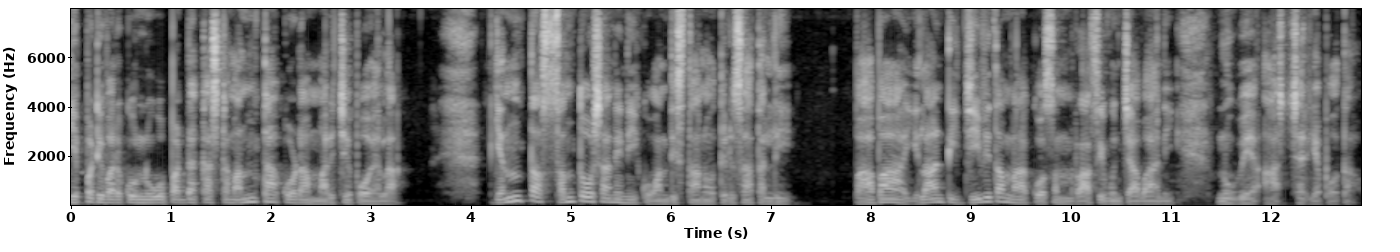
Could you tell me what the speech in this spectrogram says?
ఇప్పటి వరకు నువ్వు పడ్డ కష్టం అంతా కూడా మరిచిపోయేలా. ఎంత సంతోషాన్ని నీకు అందిస్తానో తెలుసా తల్లి? బాబా ఇలాంటి జీవితం నా కోసం రాసి ఉంచావా అని నువ్వే ఆశ్చర్యపోతావు.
